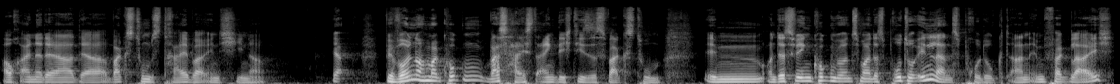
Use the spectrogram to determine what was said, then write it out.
auch einer der, der Wachstumstreiber in China. Ja, wir wollen noch mal gucken, was heißt eigentlich dieses Wachstum. Im, und deswegen gucken wir uns mal das Bruttoinlandsprodukt an im Vergleich.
